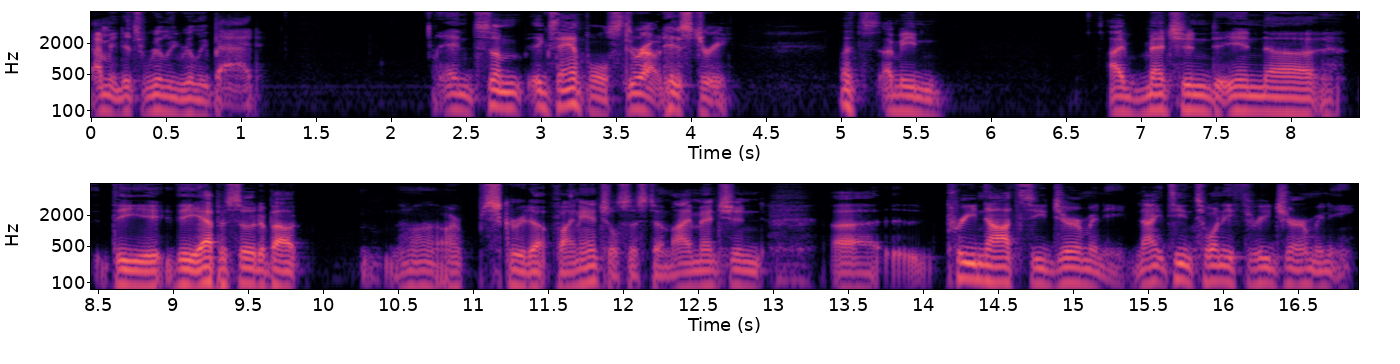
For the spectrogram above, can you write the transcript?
I mean, it's really, really bad. And some examples throughout history let's. I mean, I mentioned in uh, the the episode about uh, our screwed up financial system. I mentioned uh, pre-Nazi Germany, 1923 Germany,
